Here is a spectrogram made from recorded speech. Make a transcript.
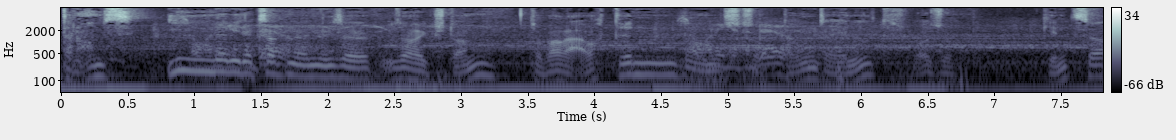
dann haben sie immer wieder gesagt, dann ist er, ist er halt gestanden. Da war er auch drin, da haben sie gesagt, der unser Held, also ja,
